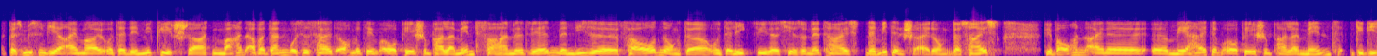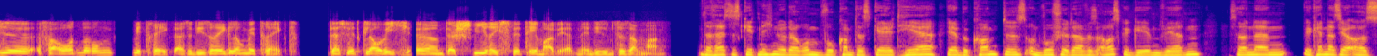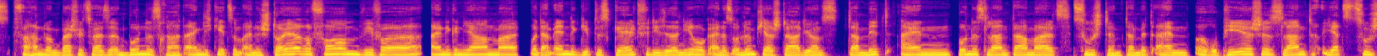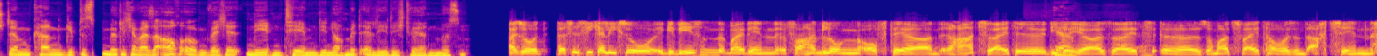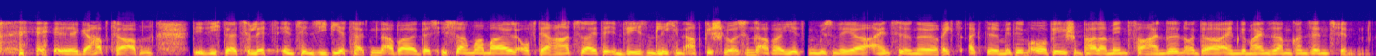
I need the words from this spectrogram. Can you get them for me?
Das müssen wir einmal unter den Mitgliedstaaten machen, aber dann muss es halt auch mit dem Europäischen Parlament verhandelt werden denn diese Verordnung da unterliegt, wie das hier so nett heißt, der Mitentscheidung. Das heißt, wir brauchen eine äh, Mehrheit im Europäischen Parlament, die diese Verordnung mitträgt, also diese Regelung mitträgt. Das wird, glaube ich, äh, das schwierigste Thema werden in diesem Zusammenhang. Das heißt, es geht nicht nur darum, wo kommt das Geld her, wer bekommt es und wofür darf es ausgegeben werden, sondern wir kennen das ja aus Verhandlungen beispielsweise im Bundesrat. Eigentlich geht es um eine Steuerreform, wie vor einigen Jahren mal, und am Ende gibt es Geld für die Sanierung eines Olympiastadions, damit ein Bundesland damals zustimmt, damit ein europäisches Land jetzt zustimmen kann, gibt es möglicherweise auch irgendwelche Nebenthemen, die noch mit erledigt werden müssen. Also das ist sicherlich so gewesen bei den Verhandlungen auf der Ratsseite, die ja. wir ja seit äh, Sommer 2018 gehabt haben, die sich da zuletzt intensiviert hatten. Aber das ist, sagen wir mal, auf der Ratsseite im Wesentlichen abgeschlossen. Aber jetzt müssen wir ja einzelne Rechtsakte mit dem Europäischen Parlament verhandeln und da einen gemeinsamen Konsens finden.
